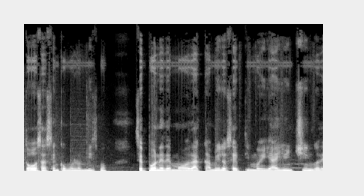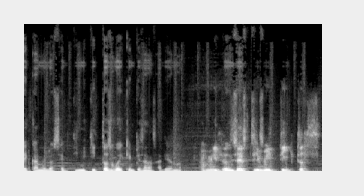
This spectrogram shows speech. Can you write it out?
Todos hacen como lo mismo. Se pone de moda Camilo VII y hay un chingo de Camilo Septimititos, güey, que empiezan a salir, ¿no? Camilo Septimititos.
